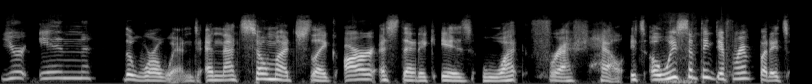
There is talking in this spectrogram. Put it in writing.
you're in the whirlwind. And that's so much like our aesthetic is what fresh hell. It's always something different but it's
